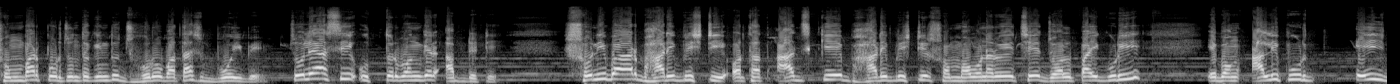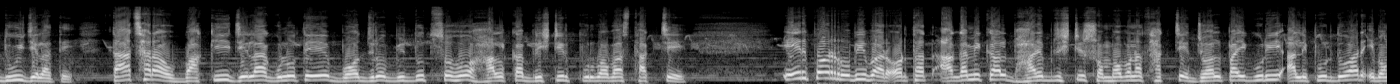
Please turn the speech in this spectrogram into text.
সোমবার পর্যন্ত কিন্তু ঝোড়ো বাতাস বইবে। চলে আসি উত্তরবঙ্গের আপডেটে শনিবার ভারী বৃষ্টি, অর্থাৎ আজকে ভারী বৃষ্টির সম্ভাবনা রয়েছে জলপাইগুড়ি এবং আলিপুর এই দুই জেলাতে। তাছাড়াও বাকি জেলাগুলোতে বজ্র বিদ্যুৎ সহ হালকা বৃষ্টির পূর্বাভাস থাকছে। এরপর রবিবার, অর্থাৎ আগামীকাল ভারী বৃষ্টির সম্ভাবনা থাকছে জলপাইগুড়ি, আলিপুরদুয়ার এবং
